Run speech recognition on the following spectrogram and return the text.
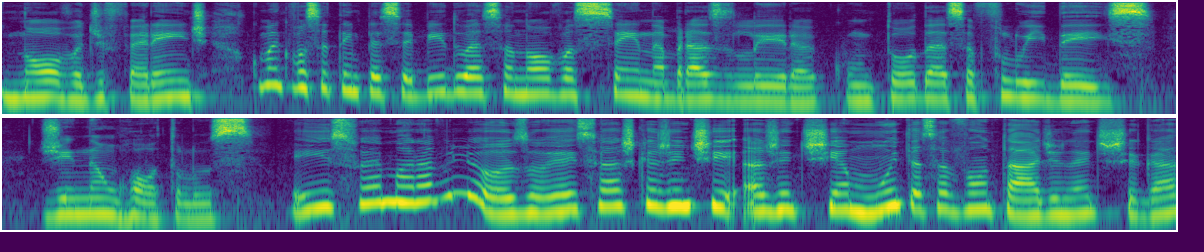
nova diferente. Como é que você tem percebido essa nova cena brasileira com com toda essa fluidez de não rótulos. Isso é maravilhoso. Isso eu acho que a gente, a gente tinha muito essa vontade né, de, chegar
